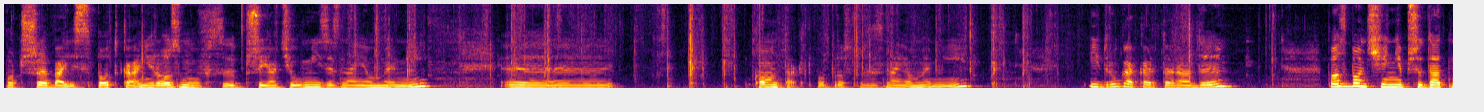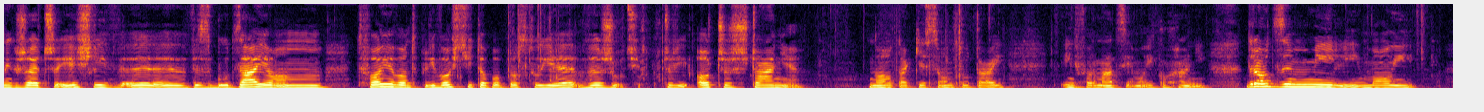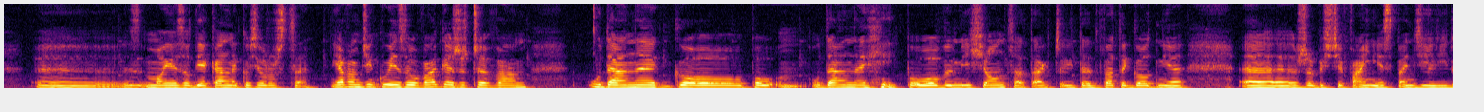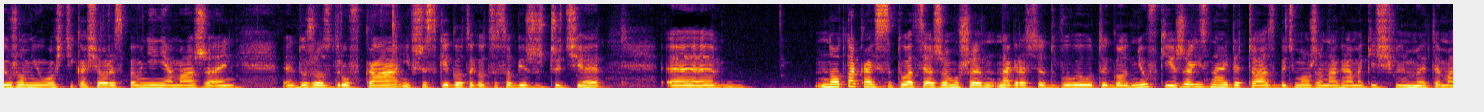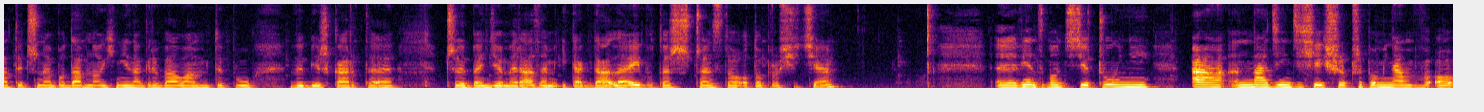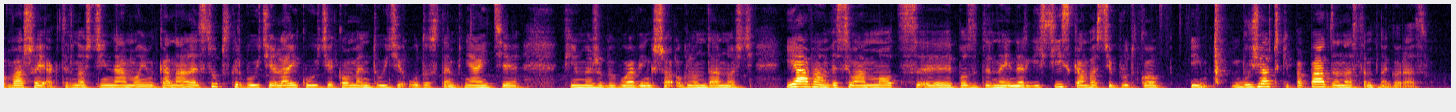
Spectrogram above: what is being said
potrzeba jest spotkań, rozmów z przyjaciółmi, ze znajomymi. Yy, kontakt po prostu ze znajomymi. I druga karta rady. Pozbądź się nieprzydatnych rzeczy. Jeśli w- y, wzbudzają Twoje wątpliwości, to po prostu je wyrzuć, czyli oczyszczanie. No, takie są tutaj informacje, moi kochani. Drodzy mili, moi, yy, moje zodiakalne koziorożce, ja Wam dziękuję za uwagę. Życzę Wam udanego, po, udanej połowy miesiąca, tak, czyli te dwa tygodnie, e, żebyście fajnie spędzili. Dużo miłości, kasiory, spełnienia marzeń, e, dużo zdrówka i wszystkiego tego, co sobie życzycie. E, no, taka jest sytuacja, że muszę nagrać te dwutygodniówki. Jeżeli znajdę czas, być może nagram jakieś filmy tematyczne, bo dawno ich nie nagrywałam, typu wybierz kartę, czy będziemy razem i tak dalej, bo też często o to prosicie. E, Więc bądźcie czujni. A na dzień dzisiejszy przypominam o Waszej aktywności na moim kanale. Subskrybujcie, lajkujcie, komentujcie, udostępniajcie filmy, żeby była większa oglądalność. Ja Wam wysyłam moc y, pozytywnej energii. Ściskam Was cieplutko i buziaczki. Papa, do następnego razu.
